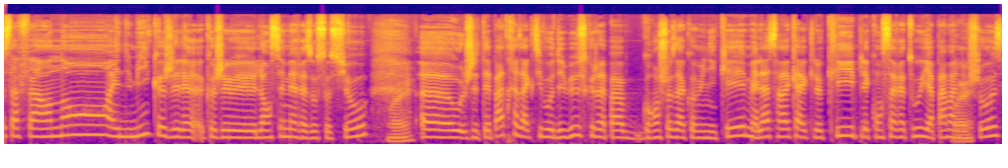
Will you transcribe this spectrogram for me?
ça fait un an et demi que j'ai que j'ai lancé mes réseaux sociaux. Ouais. Euh, J'étais pas très active au début parce que j'avais pas grand chose à communiquer, mais là c'est vrai qu'avec le clip, les concerts et tout, il y a pas mal de choses.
